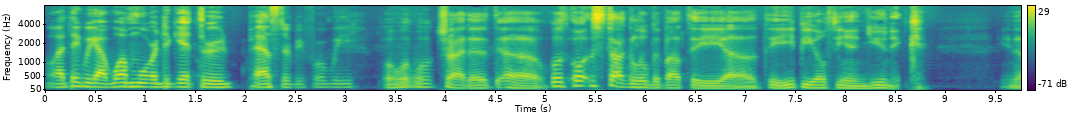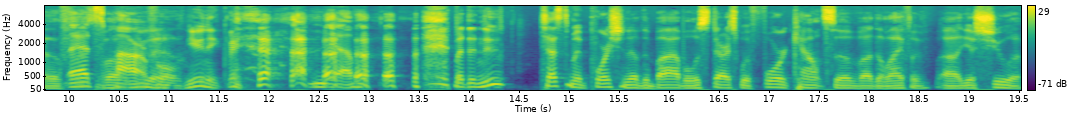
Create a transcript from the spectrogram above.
Well, I think we got one more to get through, Pastor, before we. Well, we'll, we'll try to. Uh, we'll, let's talk a little bit about the uh, the Ethiopian eunuch. You know, That's all, powerful. eunuch. Yeah. but the New Testament portion of the Bible starts with four accounts of uh, the life of uh, Yeshua.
